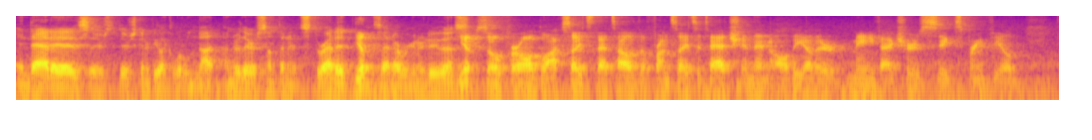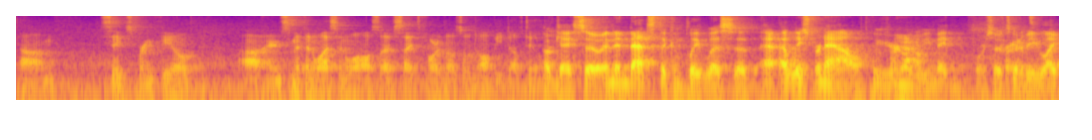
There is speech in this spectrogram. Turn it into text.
and that is there's there's going to be like a little nut under there or something, and it's threaded. Yep. Is that how we're going to do this? Yep. So for all Glock sights, that's how the front sights attach, and then all the other manufacturers, Sig, Springfield, um, Sig, Springfield, uh, and Smith and Wesson will also have sights for those. Will all be dovetailed. Okay, so and then that's the complete list of at, at least for now who you're For going now. to be making it for. So it's going to be like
